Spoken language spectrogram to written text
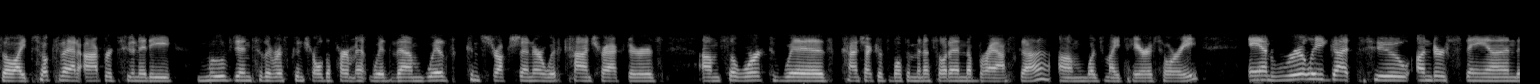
so I took that opportunity, moved into the risk control department with them, with construction or with contractors. Um, so worked with contractors both in Minnesota and Nebraska um, was my territory, and really got to understand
